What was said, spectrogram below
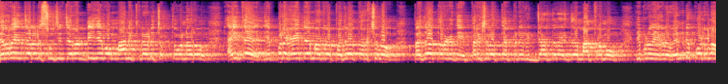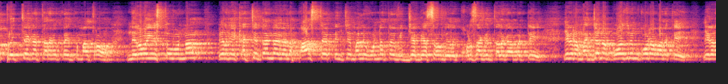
నిర్వహించాలని సూచించారు. డీజీఓ మాణిక్యనాయుడు చెప్తూ ఉన్నారు. అయితే ఇప్పటికైతే మాత్రం పదో తరగతిలో పదో తరగతి పరీక్షలు తప్పిన విద్యార్థులు అయితే మాత్రము ఇప్పుడు ఇక్కడ రెండు పూటల ప్రత్యేక తరగతులు అయితే మాత్రం నిర్వహిస్తూ ఉన్నాం. వీళ్ళకి ఖచ్చితంగా వీళ్ళ పాస్ చేపించి మళ్ళీ ఉన్నత విద్యాభ్యాసం వీళ్ళకి కొనసాగించాలి కాబట్టి ఇక్కడ మధ్యాహ్న భోజనం కూడా వాళ్ళకి ఇక్కడ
